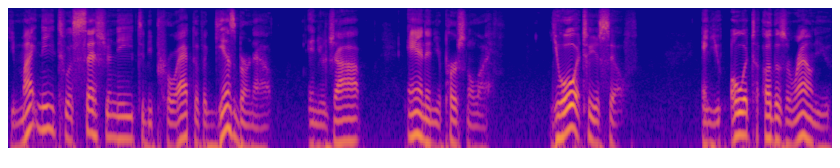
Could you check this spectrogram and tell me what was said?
you might need to assess your need to be proactive against burnout in your job and in your personal life. You owe it to yourself and you owe it to others around you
